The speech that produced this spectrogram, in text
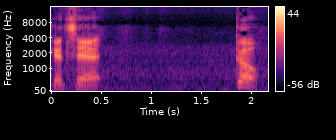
Get set. Go.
